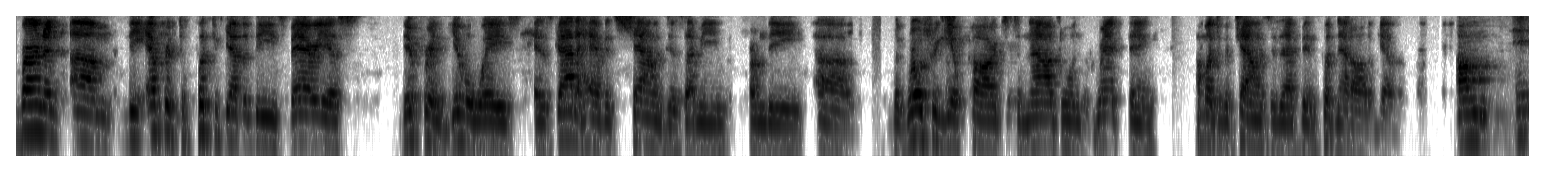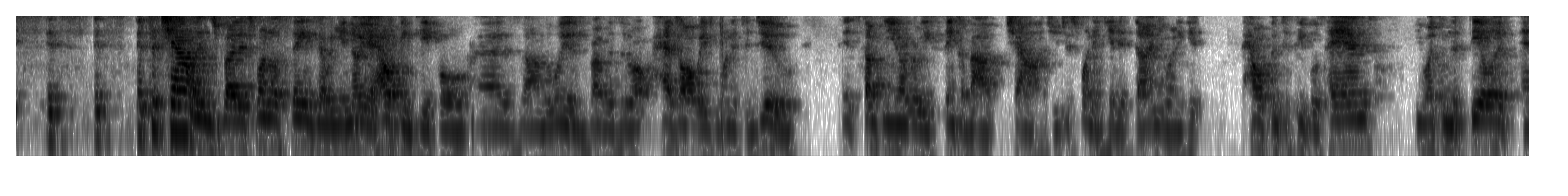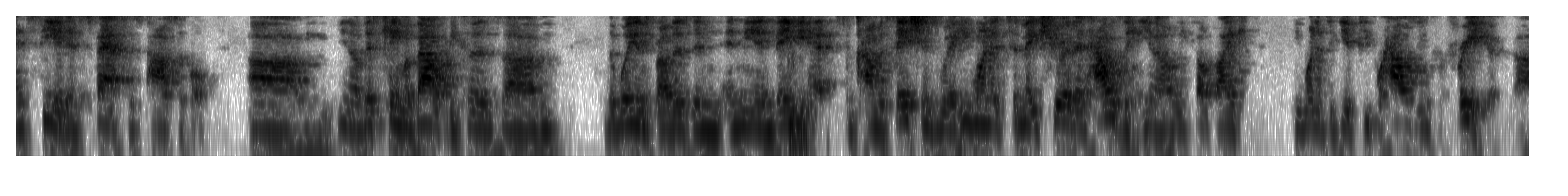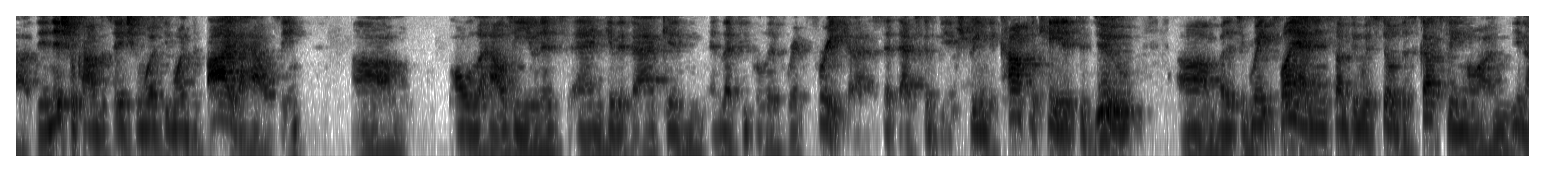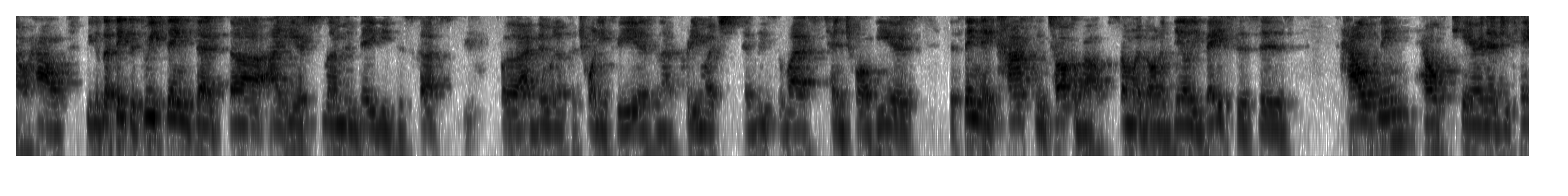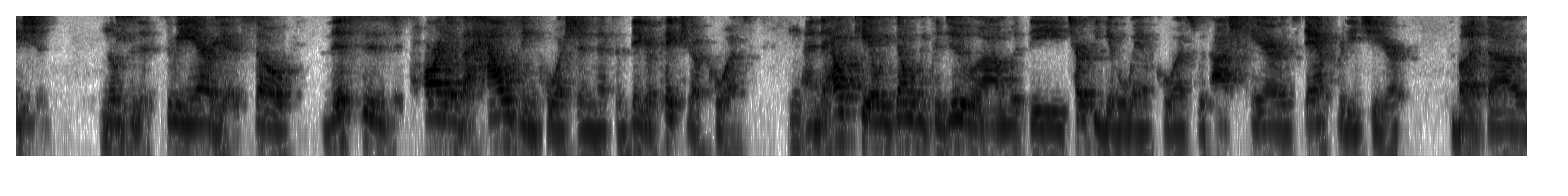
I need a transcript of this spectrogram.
Vernon, um, the effort to put together these various different giveaways has got to have its challenges. I mean, from the uh, the grocery gift cards to now doing the rent thing, how much of a challenge has that been putting that all together? Um, it's it's it's it's a challenge, but it's one of those things that when you know you're helping people, as um, the Williams brothers has always wanted to do, it's something you don't really think about challenge. You just want to get it done. You want to get help into people's hands. You want them to feel it and see it as fast as possible. Um, you know, this came about because um, the Williams brothers and, and me and Baby had some conversations where he wanted to make sure that housing, you know, he felt like he wanted to give people housing for free. Uh, the initial conversation was he wanted to buy the housing, um, all of the housing units, and give it back and, and let people live rent free. I said that's going to be extremely complicated to do um, but it's a great plan and something we're still discussing on, you know, how, because I think the three things that uh, I hear Slim and Baby discuss for, I've been with them for 23 years and I pretty much, at least the last 10, 12 years, the thing they constantly talk about somewhat on a daily basis is housing, healthcare, and education. Those are the three areas. So this is part of the housing portion. That's a bigger picture, of course. And the healthcare, we've done what we could do um, with the turkey giveaway, of course, with Osh Care and Stanford each year. But uh,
